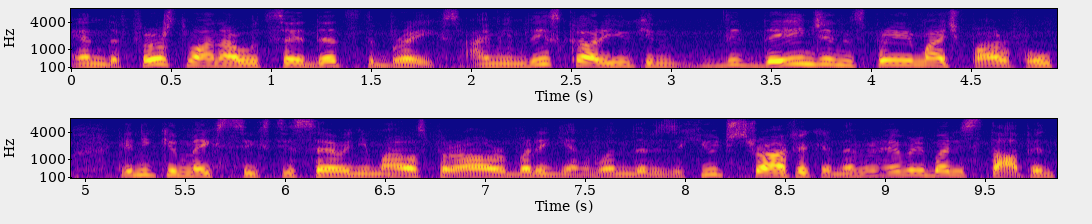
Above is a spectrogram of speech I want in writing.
and the first one I would say that's the brakes. I mean, this car you can, the, the engine is pretty much powerful, and you can make 60, 70 miles per hour. But again, when there is a huge traffic and everybody's stopping,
